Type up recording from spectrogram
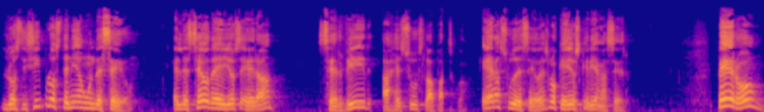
los discípulos tenían un deseo. El deseo de ellos era servir a Jesús la Pascua. Era su deseo, es lo que ellos querían hacer. Pero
